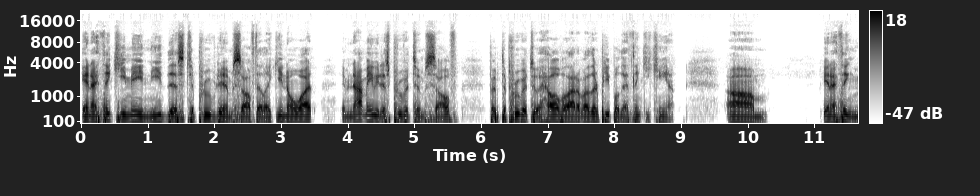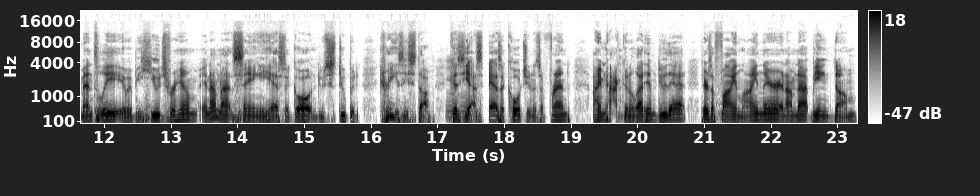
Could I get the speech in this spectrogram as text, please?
And I think he may need this to prove to himself that, like, you know what? If not maybe just prove it to himself, but to prove it to a hell of a lot of other people that think he can't. Um, and I think mentally it would be huge for him. And I'm not saying he has to go out and do stupid, crazy stuff. Because, Mm-hmm. yes, as a coach and as a friend, I'm not going to let him do that. There's a fine line there, and I'm not being dumb.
